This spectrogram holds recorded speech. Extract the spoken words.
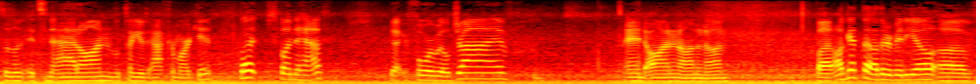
So it's an add-on, looks like it was aftermarket, but it's fun to have. You got your four-wheel drive, and on and on and on. But I'll get the other video of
